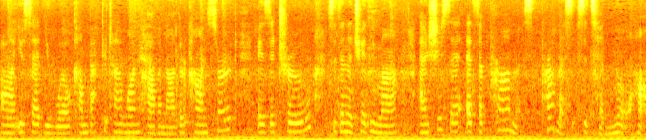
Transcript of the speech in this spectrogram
uh, you said you will come back to Taiwan, have another concert. Is it true? 是真的确定吗？And she said it's a promise. Promise 是承诺哈。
